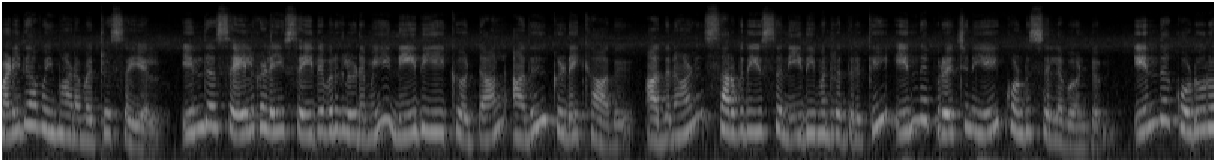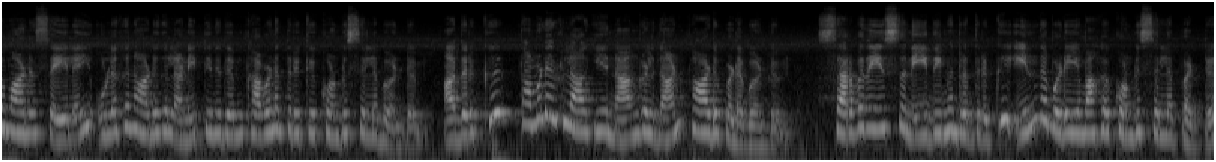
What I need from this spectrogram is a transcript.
மனிதாபிமானமற்ற செயல். இந்த செயல்களை செய்தவர்களிடமே நீதியை கேட்டால் அது கிடைக்காது. அதனால் சர்வதேச நீதிமன்றத்திற்கு இந்த பிரச்சனையை கொண்டு செல்ல வேண்டும். இந்த கொடூரமான செயலை உலக நாடுகள் அனைத்தினதும் கவனத்திற்கு கொண்டு செல்ல வேண்டும். அதற்கு தமிழர்களாகிய நாங்கள்தான் பாடுபட வேண்டும். சர்வதேச நீதிமன்றத்திற்கு இந்த விடயமாக கொண்டு செல்லப்பட்டு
